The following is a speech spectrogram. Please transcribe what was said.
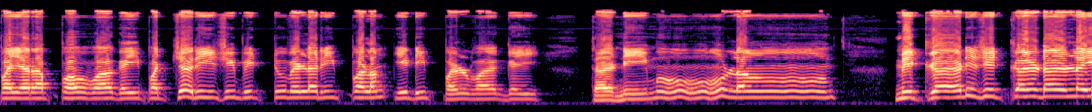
பயரப்ப வகை பச்சரிசி விட்டு வெள்ளரி பழம் இடிப்பல் வகை தனி மூலம். மிக்கடி சிற்கடலை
